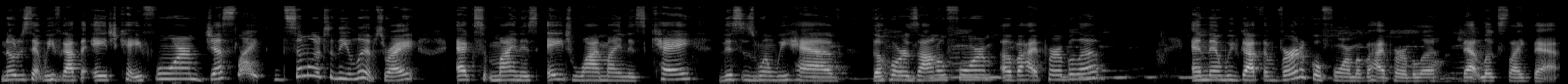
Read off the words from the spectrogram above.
Notice that we've got the HK form, just like similar to the ellipse, right? X minus H, Y minus K. This is when we have the horizontal form of a hyperbola. And then we've got the vertical form of a hyperbola that looks like that.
